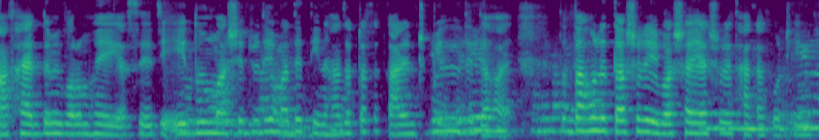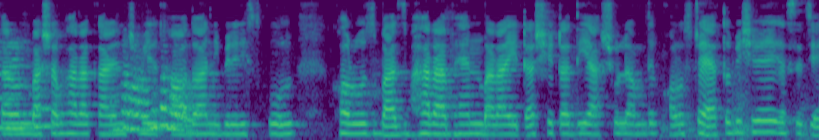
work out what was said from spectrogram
মাথা একদমই গরম হয়ে গেছে যে এই দু মাসে যদি আমাদের তিন হাজার টাকা কারেন্ট বিল দিতে হয়, তো তাহলে তো আসলে এই বাসায় আসলে থাকা কঠিন। কারণ বাসা ভাড়া কারেন্ট বিল খাওয়া দাওয়া নিবের স্কুল খরচ, বাস ভাড়া ভ্যান ভাড়া, এটা সেটা দিয়ে আসলে আমাদের খরচটা এত বেশি হয়ে গেছে যে,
